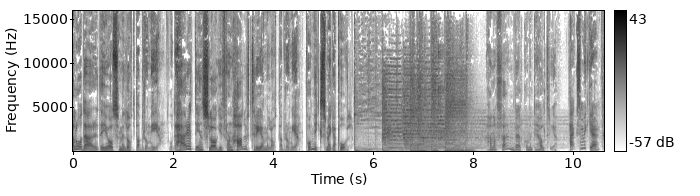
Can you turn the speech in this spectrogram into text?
Hallå där, det är jag som är Lotta Bromé och det här är ett inslag från Halv tre med Lotta Bromé på Mix Megapol. Hanna Färm, välkommen till Halv tre. Tack så mycket.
